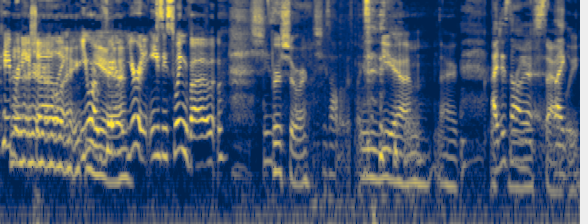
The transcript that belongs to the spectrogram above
"Okay, Bernicia, like Like, you are yeah. very you're an easy swing vote." She's, For sure. she's all over the place. Mm, yeah. Mm, I, I just don't agree, like-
